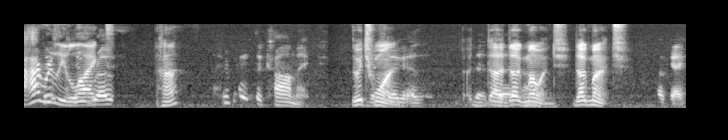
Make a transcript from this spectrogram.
I really Who liked wrote- Huh? Who wrote the comic? Which The one? Shogun- Uh, the- the, Doug um, Moench. Doug Moench. Okay.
